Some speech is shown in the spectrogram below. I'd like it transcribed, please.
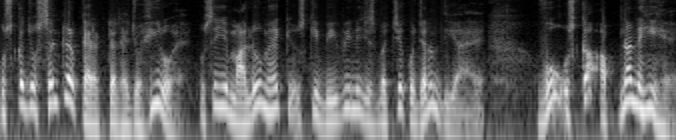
اس کا جو سینٹرل کیریکٹر ہے، جو ہیرو ہے، اسے یہ معلوم ہے کہ اس کی بیوی نے جس بچے کو جنم دیا ہے، وہ اس کا اپنا نہیں ہے،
